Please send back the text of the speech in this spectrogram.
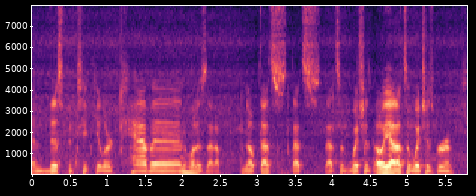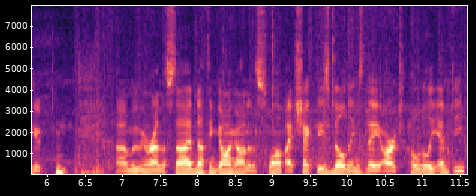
in this particular cabin. What is that up? Nope, that's that's that's a witch's. Oh yeah, that's a witch's room. Cute. uh, moving around the side, nothing going on in the swamp. I checked these buildings; they are totally empty.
